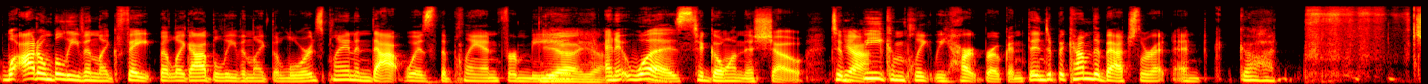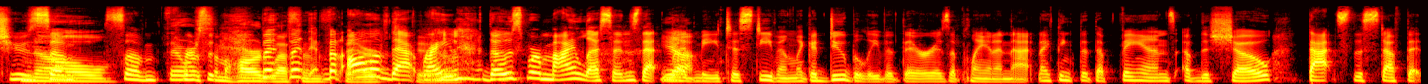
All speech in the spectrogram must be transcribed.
well, I don't believe in like fate, but like I believe in like the Lord's plan, and that was the plan for me. Yeah, yeah. And it was to go on this show to Yeah. be completely heartbroken, then to become the Bachelorette, and God, choose No. some some. There were some hard but, lessons But but all of that, too. right? Those were my lessons that Yeah. led me to Stephen. Like I do believe that there is a plan in that, and I think that the fans of the show, that's the stuff that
